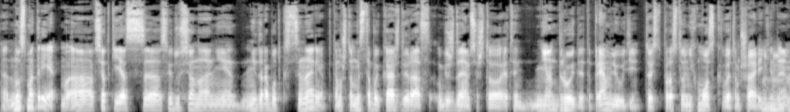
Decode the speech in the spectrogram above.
Ну смотри, э, все-таки я с, сведу все на не, недоработку сценария, потому что мы с тобой каждый раз убеждаемся, что это не андроиды, это прям люди. То есть просто у них мозг в этом шарике, да,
